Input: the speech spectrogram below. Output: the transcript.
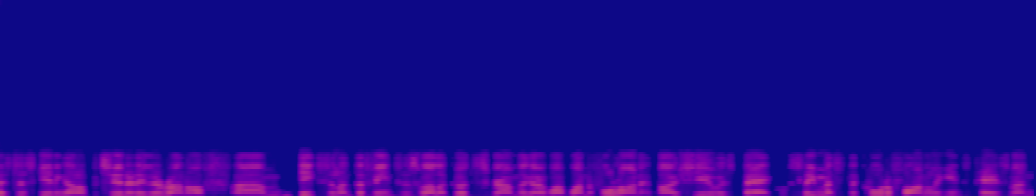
is just getting an opportunity to run off um, excellent defence as well. A good scrum. They've got a wonderful line. At Boshier was back. Obviously missed the quarter final against Tasman.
